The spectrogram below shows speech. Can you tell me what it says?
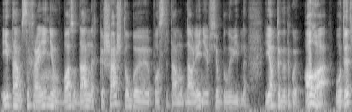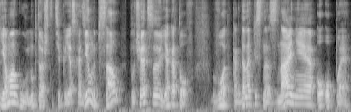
и там сохранением в базу данных кэша, чтобы после там обновления все было видно. Я бы тогда такой, ага, вот это я могу. Ну, потому что, типа, я сходил, написал, получается, я готов. Вот, когда написано знание ООП,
